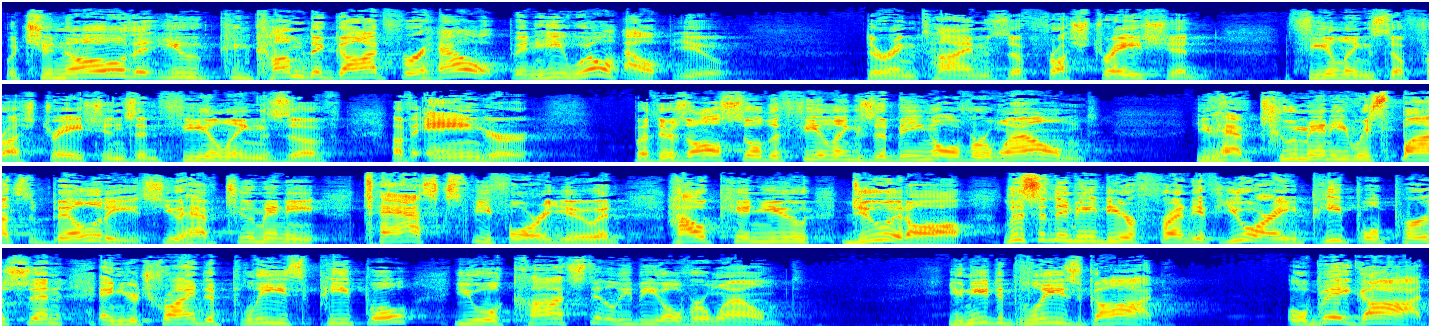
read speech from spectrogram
But you know that you can come to God for help, and He will help you during times of frustration, feelings of frustrations, and feelings of, of anger. But there's also the feelings of being overwhelmed you have too many responsibilities. You have too many tasks before you. And how can you do it all? Listen to me, dear friend. If you are a people person and you're trying to please people, you will constantly be overwhelmed. You need to please God. Obey God.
